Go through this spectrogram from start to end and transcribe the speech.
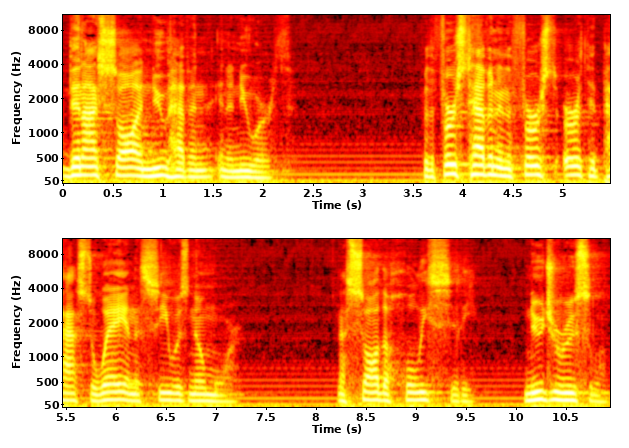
Then I saw a new heaven and a new earth. For the first heaven and the first earth had passed away, and the sea was no more. And I saw the holy city, New Jerusalem,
